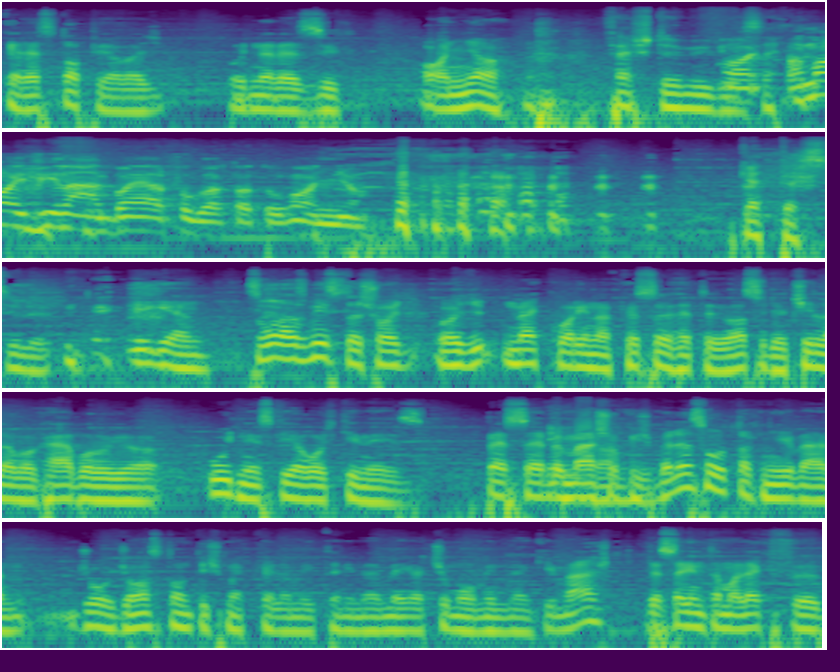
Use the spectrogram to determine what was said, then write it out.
keresztapja, vagy hogy nevezzük, anyja? Festőművész. A, a mai világban elfogadható anyja. Kettes szülő. Igen. Szóval az biztos, hogy, hogy McQuarrie-nak köszönhető az, hogy a Csillagok háborúja úgy néz ki, ahogy kinéz. Persze ebben mások is beleszóltak, nyilván Joe Johnston-t is meg kell említeni, mert még egy csomó mindenki mást, de szerintem a legfőbb,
